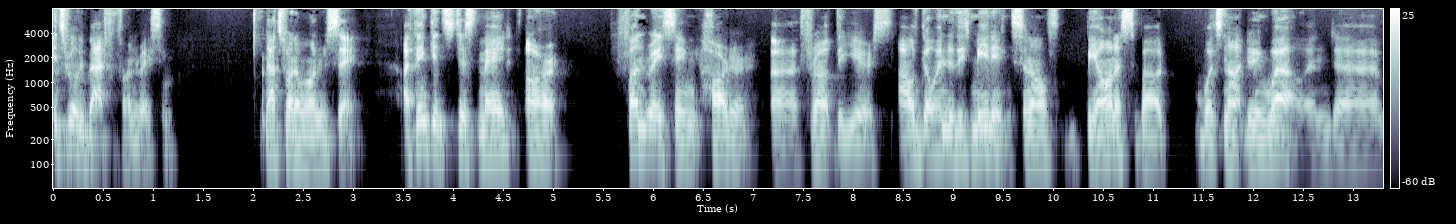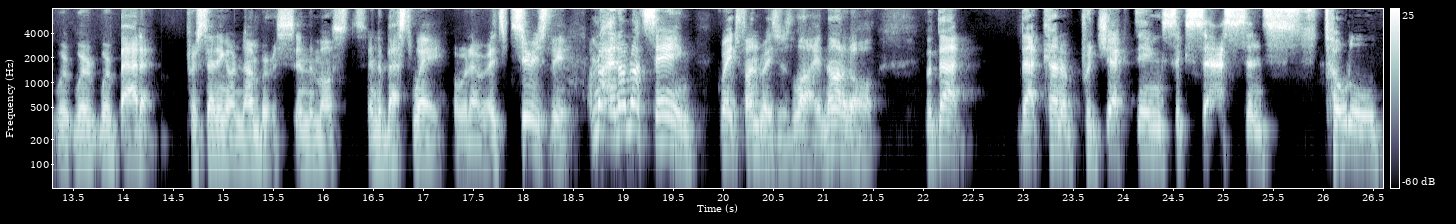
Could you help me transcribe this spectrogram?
it's really bad for fundraising. That's what I wanted to say. I think it's just made our fundraising harder uh, throughout the years. I'll go into these meetings and I'll be honest about what's not doing well, and uh, we're, we're we're bad at presenting our numbers in the most in the best way or whatever. It's seriously, I'm not, and I'm not saying great fundraisers lie, not at all, but that that kind of projecting success and total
